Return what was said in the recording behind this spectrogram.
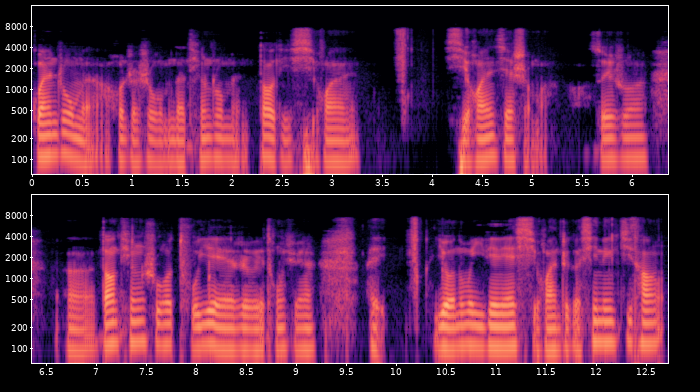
观众们啊，或者是我们的听众们到底喜欢。喜欢些什么？所以说，呃，当听说涂爷爷这位同学，哎，有那么一点点喜欢这个心灵鸡汤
